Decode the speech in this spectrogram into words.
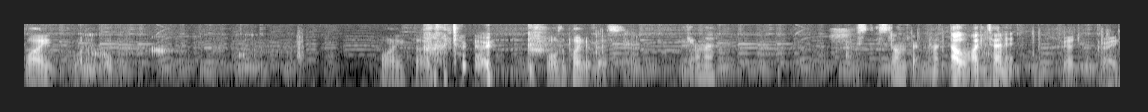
Why? What? Why, though? I don't know. What was the point of this? Get on the. It's, it's still on the. Fer- Can I... Oh, I can turn it. Good, great.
